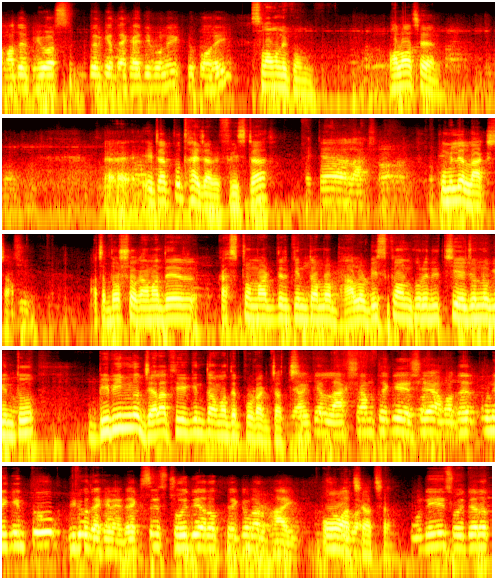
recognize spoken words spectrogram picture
আমাদের ভিউয়ার্সদেরকে দেখাই দিব না একটু পরেই। আসসালামু আলাইকুম। ভালো আছেন? এটা কোথায় যাবে ফ্রিজটা এটা লাগছে কুমিল্লা লাকসাম। আচ্ছা দর্শক আমাদের কাস্টমারদের কিন্তু আমরা ভালো ডিসকাউন্ট করে দিচ্ছি এই জন্য কিন্তু বিভিন্ন জেলা থেকে কিন্তু আমাদের প্রোডাক্ট যাচ্ছে। আঙ্কেল লাকসাম থেকে এসে আমাদের উনি কিন্তু ভিডিও দেখেন দেখছে সৌদি আরব থেকে ওনার ভাই। ও আচ্ছা আচ্ছা। উনি সৌদি আরব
